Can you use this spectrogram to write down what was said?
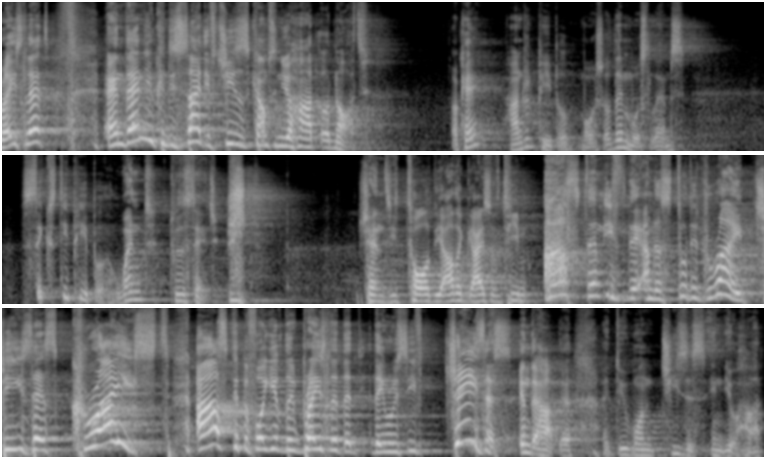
Bracelet, and then you can decide if Jesus comes in your heart or not. Okay? 100 people, most of them Muslims. 60 people went to the stage. Shenzi told the other guys of the team, ask them if they understood it right. Jesus Christ. Ask them before you give the bracelet that they received Jesus in their heart. I do want Jesus in your heart.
